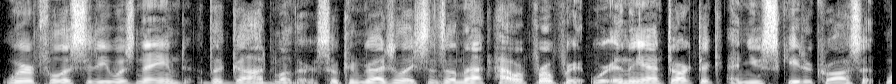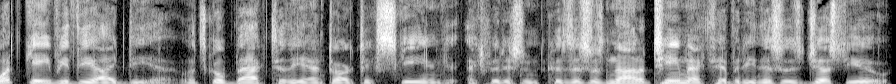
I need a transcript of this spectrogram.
where Felicity was named the godmother. So, congratulations on that. How appropriate. We're in the Antarctic and you skied across it. What gave you the idea? Let's go back to the Antarctic skiing expedition because this was not a team activity. This was just you.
